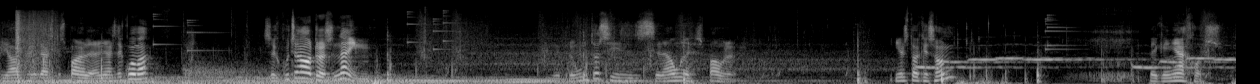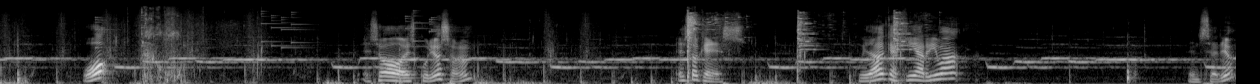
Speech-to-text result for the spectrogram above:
Y vamos a quitar estos spawners de arañas de cueva Se escucha otro slime Me pregunto si será un spawner ¿Y esto qué son? Pequeñajos ¡Oh! Eso es curioso, ¿no? ¿Esto qué es? Cuidado que aquí arriba ¿En serio?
